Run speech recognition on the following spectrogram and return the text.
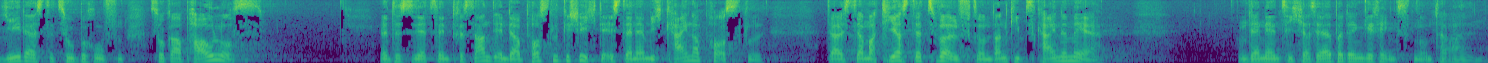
jeder ist dazu berufen. Sogar Paulus. Das ist jetzt interessant. In der Apostelgeschichte ist er nämlich kein Apostel. Da ist der Matthias der Zwölfte und dann gibt es keine mehr. Und er nennt sich ja selber den Geringsten unter allen.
